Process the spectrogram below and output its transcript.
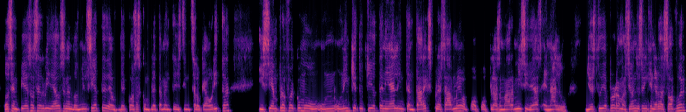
Entonces empiezo a hacer videos en el 2007 de, de cosas completamente distintas a lo que hago ahorita y siempre fue como un, una inquietud que yo tenía el intentar expresarme o, plasmar mis ideas en algo. Yo estudié programación, yo soy ingeniero de software,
